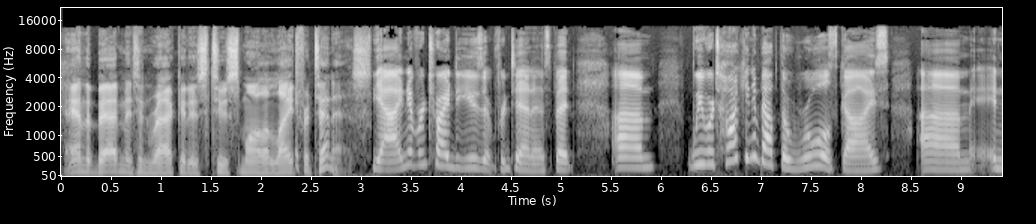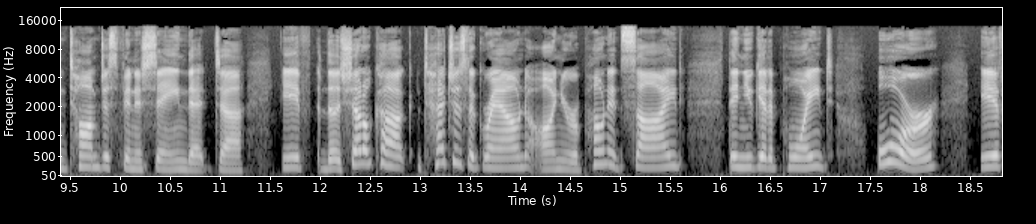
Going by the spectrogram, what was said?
And the badminton racket is too small and light for tennis. yeah, I never tried to use it for tennis. But um, we were talking about the rules, guys. Um, and Tom just finished saying that uh, if the shuttlecock touches the ground on your opponent's side, then you get a point. Or if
